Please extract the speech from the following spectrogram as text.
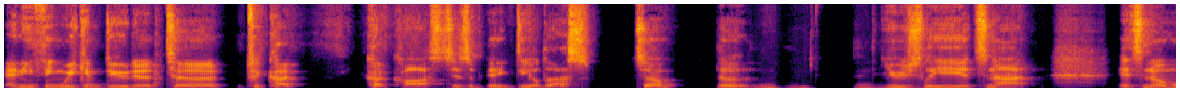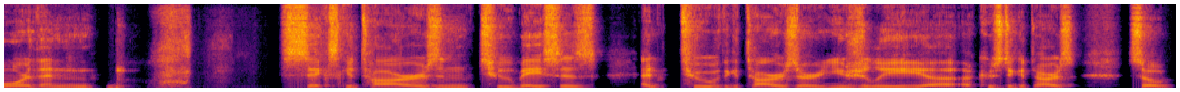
anything we can do to to to cut cut costs is a big deal to us. So the usually it's not it's no more than six guitars and two basses and two of the guitars are usually uh, acoustic guitars. So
